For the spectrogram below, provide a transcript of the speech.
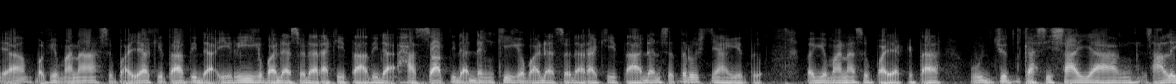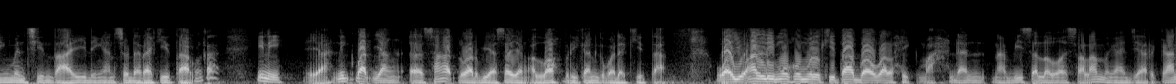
ya bagaimana supaya kita tidak iri kepada saudara kita tidak hasad tidak dengki kepada saudara kita dan seterusnya gitu bagaimana supaya kita wujud kasih sayang, saling mencintai dengan saudara kita. Maka ini ya nikmat yang uh, sangat luar biasa yang Allah berikan kepada kita. Wa yu'allimuhumul kitab wal hikmah dan Nabi sallallahu alaihi wasallam mengajarkan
